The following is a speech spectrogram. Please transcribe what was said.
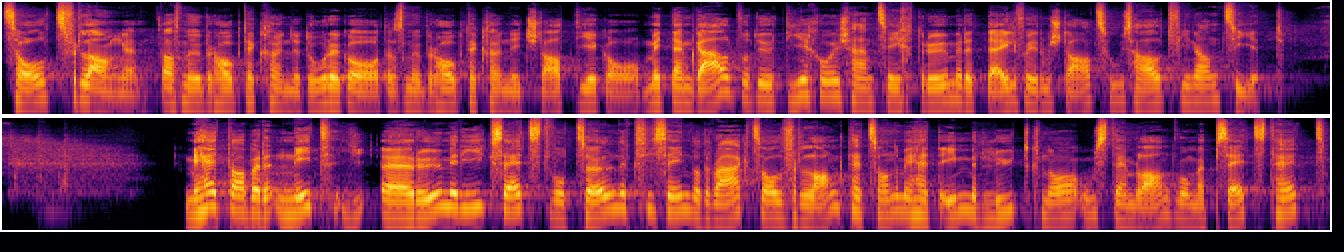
Zoll zu verlangen, dass man überhaupt durchgehen konnte, dass man überhaupt in die Stadt gehen konnte. Mit dem Geld, das dort gekommen ist, haben sich die Römer einen Teil von ihrem Staatshaushalt finanziert. Man hat aber nicht äh, Römer eingesetzt, die Zöllner sind oder Wegzoll verlangt hat, sondern man hat immer Leute genommen aus dem Land, wo man besetzt hat.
